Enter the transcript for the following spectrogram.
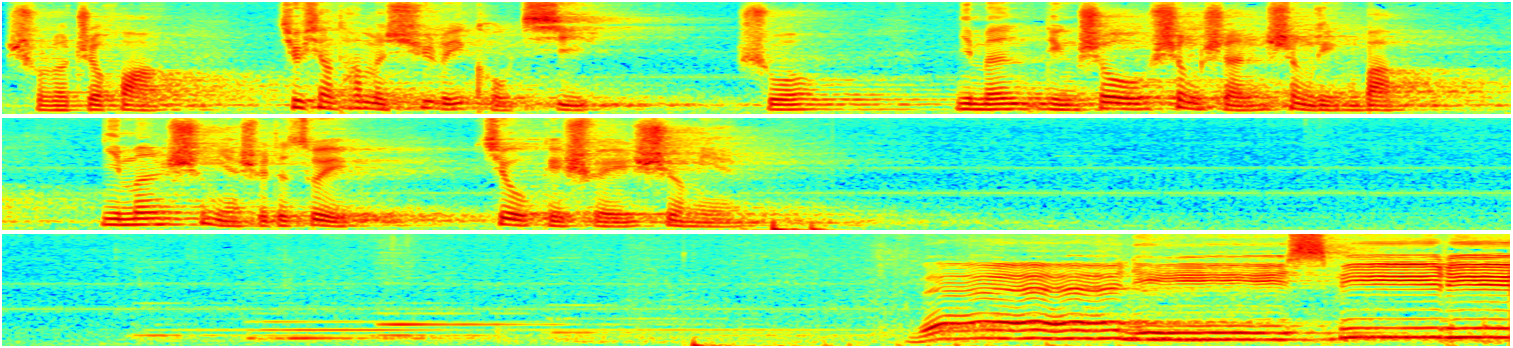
说了这话，就像他们吁了一口气，说：“你们领受圣神圣灵吧，你们赦免谁的罪，就给谁赦免。” Spirit.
